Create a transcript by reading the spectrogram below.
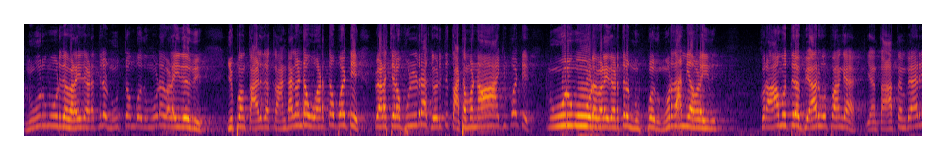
நூறு மூடுத விளையுத இடத்துல நூற்றம்பது மூடை விளையுது இப்போ கழுத கண்ட கண்ட உடத்த போட்டு விளைச்சல புல்றாக்கு எடுத்து கட்டமண்ணா ஆக்கி போட்டு நூறு மூடை விளையுத இடத்துல முப்பது மூடை தாமியா விளையுது. கிராமத்தில் பேர் வைப்பாங்க. என் தாத்தன் பேர்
